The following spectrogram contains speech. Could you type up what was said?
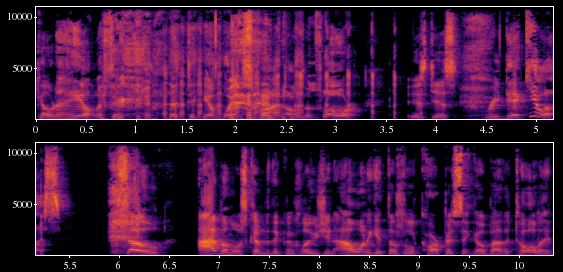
go to hell if there's a damn wet spot on the floor. It's just ridiculous. So I've almost come to the conclusion I want to get those little carpets that go by the toilet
